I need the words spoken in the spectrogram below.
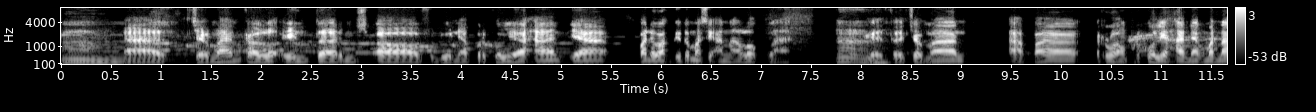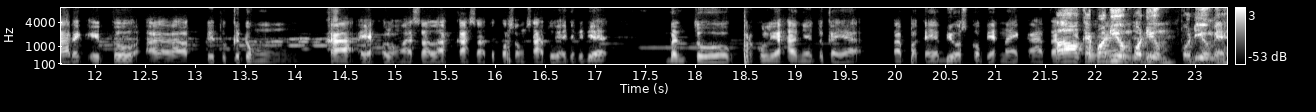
Hmm. Nah, cuman kalau in terms of dunia perkuliahan ya pada waktu itu masih analog lah. Hmm. Gitu. Cuman apa ruang perkuliahan yang menarik itu uh, itu gedung K ya kalau nggak salah K101 ya. Jadi dia bentuk perkuliahannya itu kayak apa kayak bioskop ya naik ke atas. Oh, gitu kayak podium, kan. podium, podium ya.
